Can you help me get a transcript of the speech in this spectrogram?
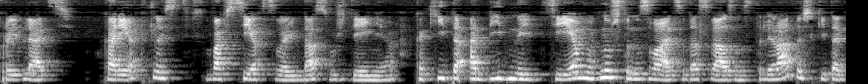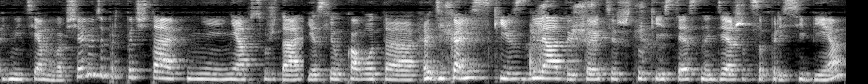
проявлять корректность во всех своих, да, суждениях. Какие-то обидные темы, ну, что называется, да, связано с толерантностью, какие-то обидные темы вообще люди предпочитают не, не обсуждать. Если у кого-то радикалистские взгляды, то эти штуки, естественно, держатся при себе.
